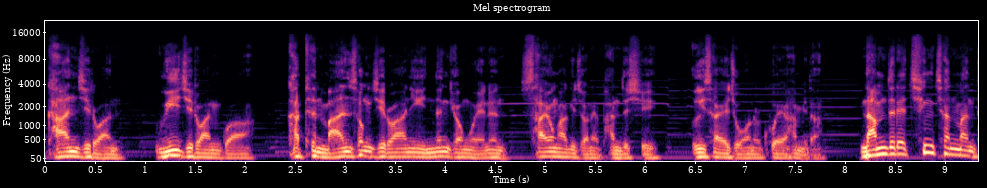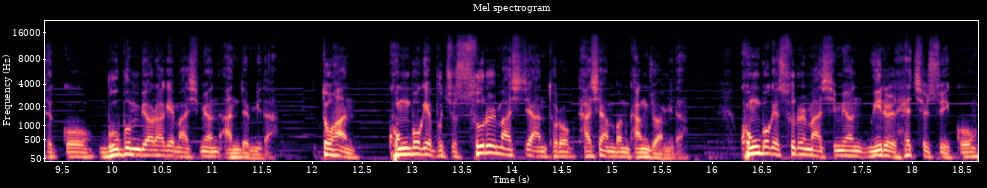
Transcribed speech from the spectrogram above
간질환, 위질환과 같은 만성 질환이 있는 경우에는 사용하기 전에 반드시 의사의 조언을 구해야 합니다. 남들의 칭찬만 듣고 무분별하게 마시면 안 됩니다. 또한 공복에 부추 술을 마시지 않도록 다시 한번 강조합니다. 공복에 술을 마시면 위를 해칠 수 있고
